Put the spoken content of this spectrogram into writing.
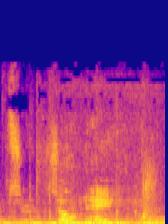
Captured Zone A.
